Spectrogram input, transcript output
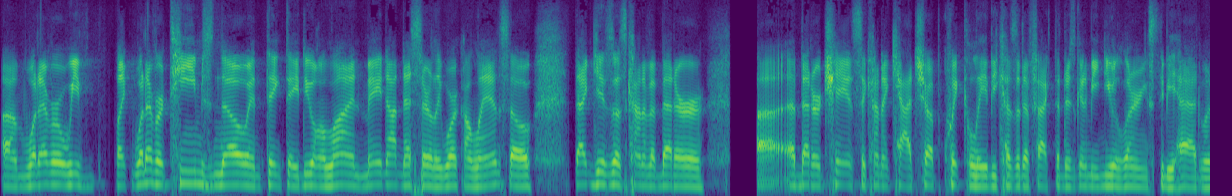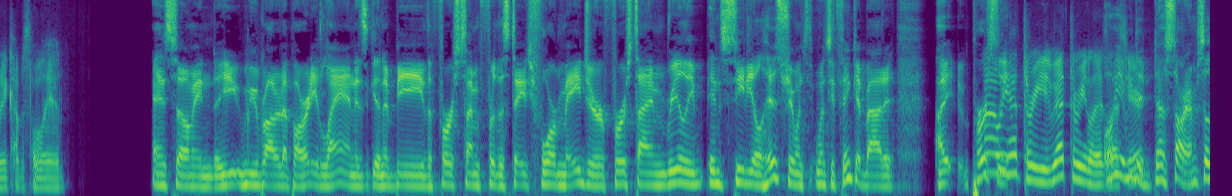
um, whatever we've like whatever teams know and think they do online may not necessarily work on LAN. So that gives us kind of a better uh, a better chance to kind of catch up quickly because of the fact that there's going to be new learnings to be had when it comes to LAN. And so, I mean, you, brought it up already. LAN is going to be the first time for the stage four major, first time really in CDL history. Once, once you think about it, I personally we had three. We had three LANs. Oh yeah, we did. No, sorry, I'm so.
